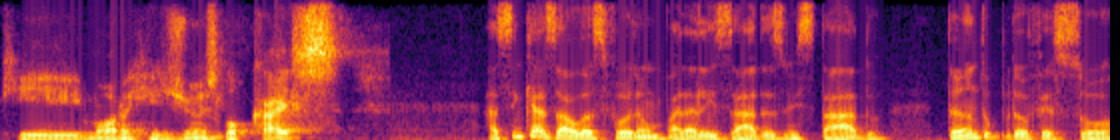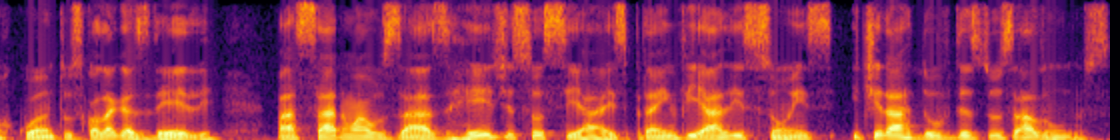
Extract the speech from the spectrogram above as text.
que moram em regiões locais. Assim que as aulas foram paralisadas no estado, tanto o professor quanto os colegas dele passaram a usar as redes sociais para enviar lições e tirar dúvidas dos alunos.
